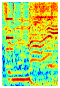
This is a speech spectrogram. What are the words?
tonight.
